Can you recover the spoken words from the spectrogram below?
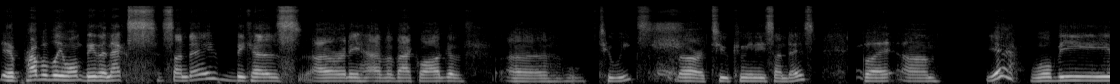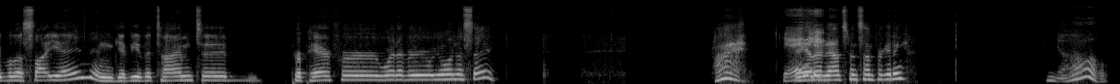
it probably won't be the next Sunday because I already have a backlog of uh, two weeks or two community Sundays. But um, yeah, we'll be able to slot you in and give you the time to prepare for whatever we want to say. All right. Yay. Any other announcements I'm forgetting? No.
